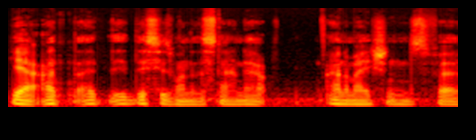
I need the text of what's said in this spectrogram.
yeah, I, I, this is one of the standout animations for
